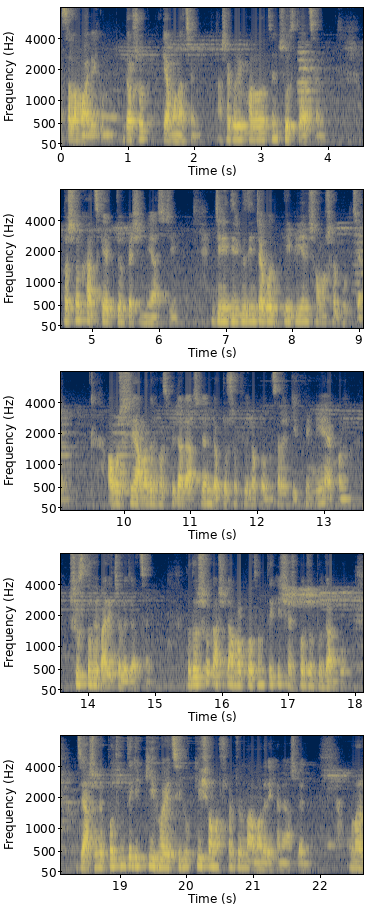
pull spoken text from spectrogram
আসসালামু আলাইকুম। দর্শক কেমন আছেন? আশা করি ভালো আছেন সুস্থ আছেন। দর্শক আজকে একজন পেশেন্ট নিয়ে আসছি যিনি দীর্ঘদিন যাবৎ এভিএন সমস্যা ভুগছেন। অবশ্যই আমাদের হসপিটালে আসলেন ডক্টর শফিউল রহমান স্যারের ট্রিটমেন্ট নিয়ে এখন সুস্থ হয়ে বাড়ি চলে যাচ্ছেন। তো দর্শক আসলে আমরা প্রথম থেকে শেষ পর্যন্ত জানব যে আসলে প্রথম থেকে কি হয়েছিল কি সমস্যার জন্য আমাদের এখানে আসলেন ওনার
